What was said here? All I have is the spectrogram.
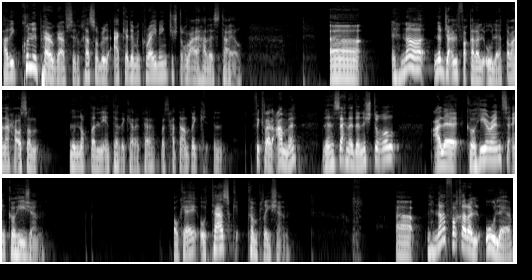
هذه كل الباراجرافز الخاصة بالاكاديميك رايتنج تشتغل على هذا الستايل آه هنا نرجع للفقرة الأولى. طبعا راح أوصل للنقطة اللي أنت ذكرتها بس حتى أعطيك الفكرة العامة لأن هسه إحنا بدنا نشتغل على coherence and cohesion. أوكي؟ وتاسك completion. آه هنا الفقرة الأولى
